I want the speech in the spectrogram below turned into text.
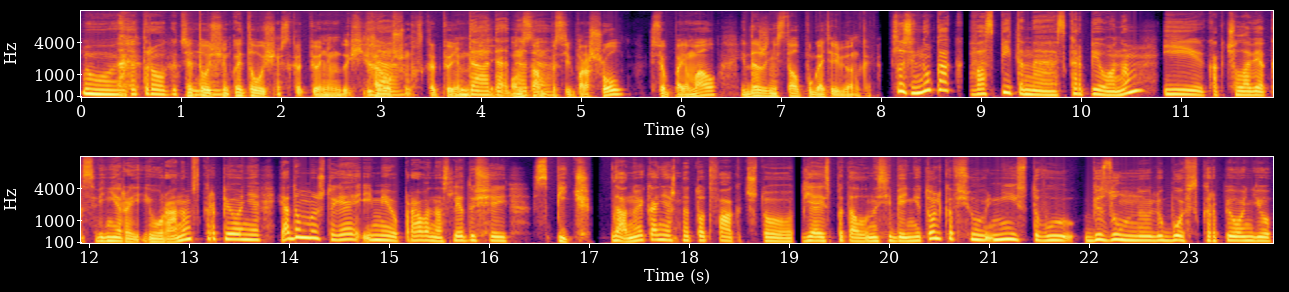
Ой, это трогательно. Это очень, это очень в скорпионем духе, Да. хорошем скорпионем Да, духе. да, Он да, сам да. по себе прошел, все поймал и даже не стал пугать ребенка. Слушай, ну как воспитанная Скорпионом и как человек с Венерой и Ураном в Скорпионе, я думаю, что я имею право на следующий спич. Да, ну и, конечно, тот факт, что я испытала на себе не только всю неистовую, безумную любовь скорпионью,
